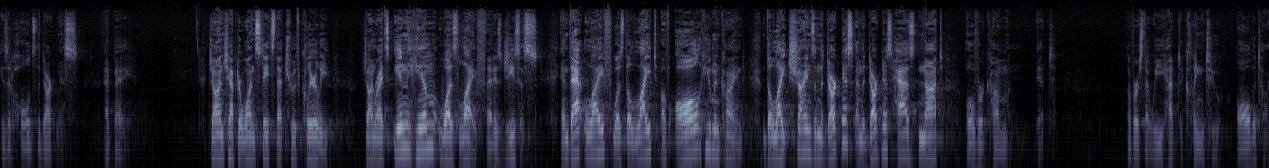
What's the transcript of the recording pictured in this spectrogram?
is it holds the darkness at bay. John chapter 1 states that truth clearly. John writes, In him was life, that is Jesus and that life was the light of all humankind. The light shines in the darkness, and the darkness has not overcome it. A verse that we had to cling to all the time.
